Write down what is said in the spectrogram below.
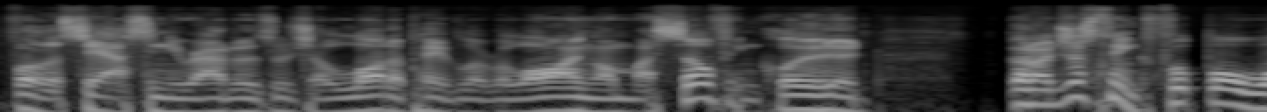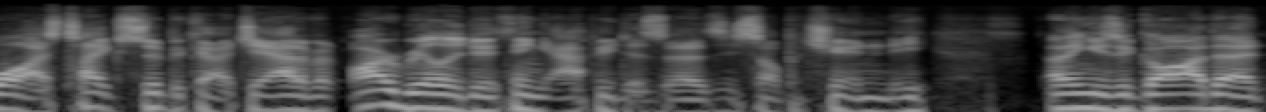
for the South Sydney Rabbitohs, which a lot of people are relying on, myself included. But I just think football wise, take Supercoach out of it. I really do think Api deserves this opportunity. I think he's a guy that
